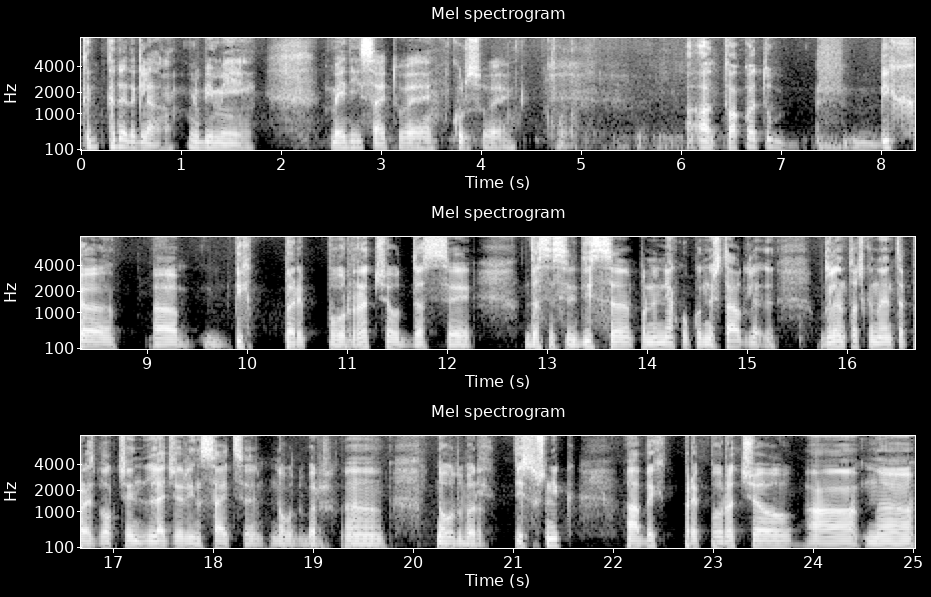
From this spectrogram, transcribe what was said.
къде, къде да гледаме? Любими медии, сайтове, курсове? А, това, което бих, а, а, бих препоръчал да се, да се следи с поне няколко неща. От, глед, от гледна точка на Enterprise Blockchain, Ledger Insights е много добър, а, много добър източник. А, бих препоръчал а, на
